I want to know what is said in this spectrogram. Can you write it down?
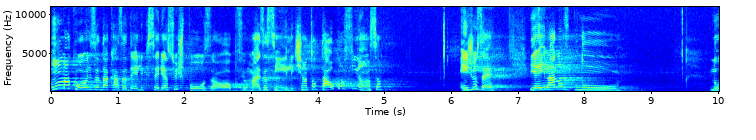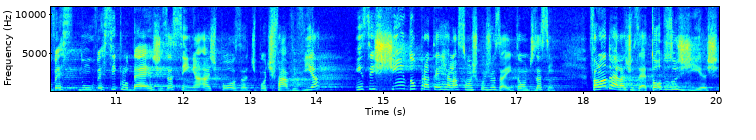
uma coisa da casa dele que seria a sua esposa, óbvio, mas assim, ele tinha total confiança em José. E aí lá no, no, No, vers no versículo 10 diz assim: a, esposa de Potifar vivia insistindo para ter relações com José. Então diz assim: Falando ela a José todos os dias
